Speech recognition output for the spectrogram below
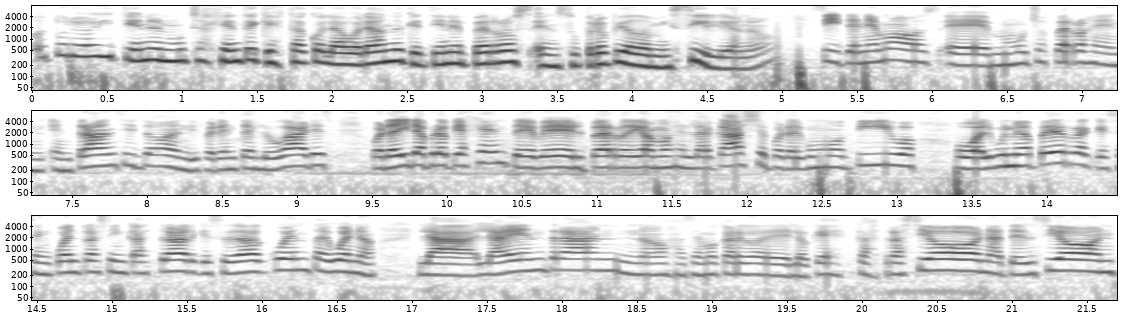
Hoy por hoy tienen mucha gente que está colaborando y que tiene perros en su propio domicilio, ¿no? Sí, tenemos eh, muchos perros en, tránsito, en diferentes lugares. Por ahí la propia gente ve el perro, digamos, en la calle por algún motivo o alguna perra que se encuentra sin castrar, que se da cuenta y bueno, la, la entran, nos hacemos cargo de lo que es castración, atención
